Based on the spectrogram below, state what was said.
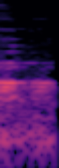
Uh-huh.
